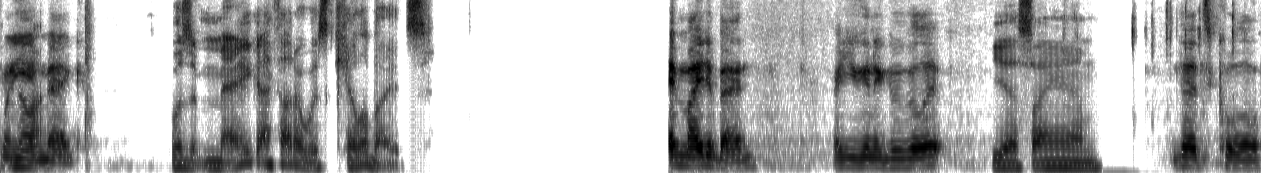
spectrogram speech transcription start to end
128 no, meg. was it meg i thought it was kilobytes It might have been. Are you gonna Google it? yes i am That's cool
